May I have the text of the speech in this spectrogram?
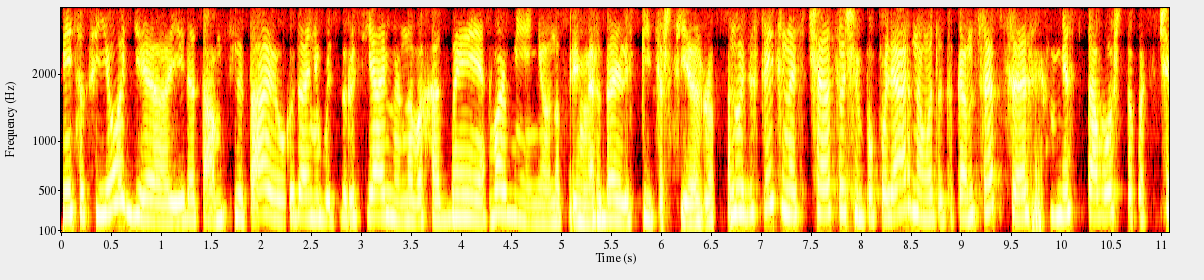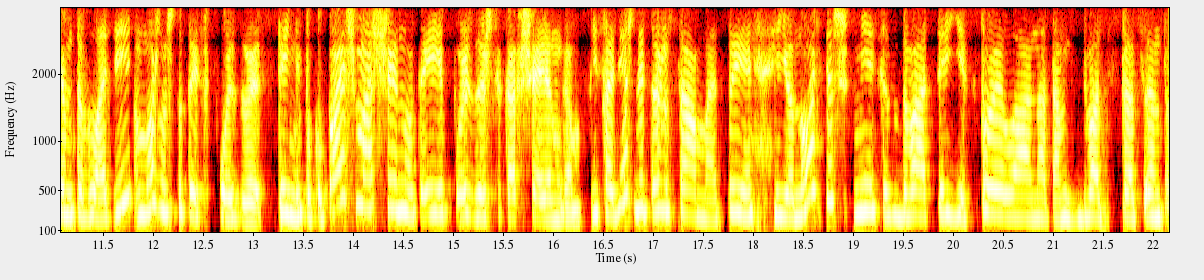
месяц йоги или там слетаю куда-нибудь с друзьями на выходные в Армению, например, да, или в Питер съездить езжу. Но действительно сейчас очень популярна вот эта концепция. Вместо того, чтобы чем-то владеть, можно что-то использовать. Ты не покупаешь машину, ты пользуешься каршерингом. И с одеждой то же самое. Ты ее носишь месяц, два, три. Стоила она там 20%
